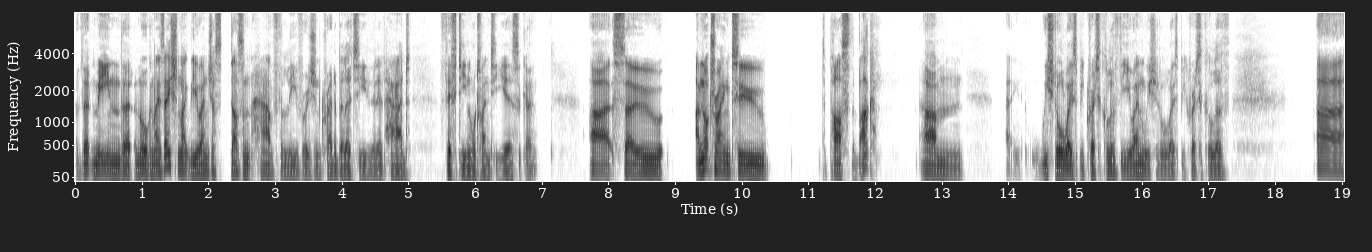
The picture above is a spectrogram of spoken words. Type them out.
that mean that an organization like the UN just doesn't have the leverage and credibility that it had 15 or 20 years ago. Uh, so I'm not trying to to pass the buck. Um, we should always be critical of the UN. We should always be critical of uh,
